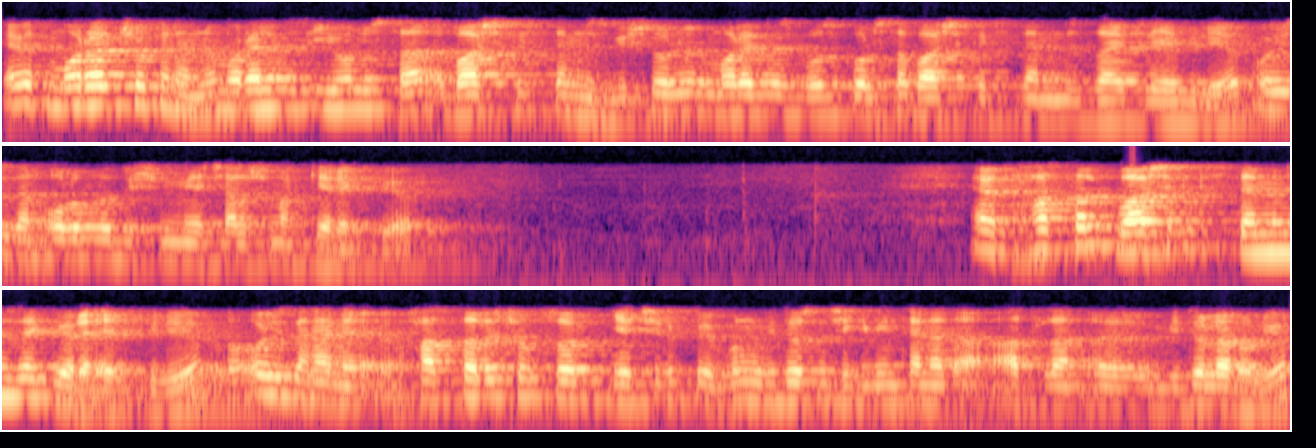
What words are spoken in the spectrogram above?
Evet moral çok önemli. Moraliniz iyi olursa bağışıklık sisteminiz güçlü oluyor. Moraliniz bozuk olursa bağışıklık sisteminiz zayıflayabiliyor. O yüzden olumlu düşünmeye çalışmak gerekiyor. Evet hastalık bağışıklık sisteminize göre etkiliyor. O yüzden hani hastalığı çok zor geçirip bunun videosunu çekip internete atılan e, videolar oluyor.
